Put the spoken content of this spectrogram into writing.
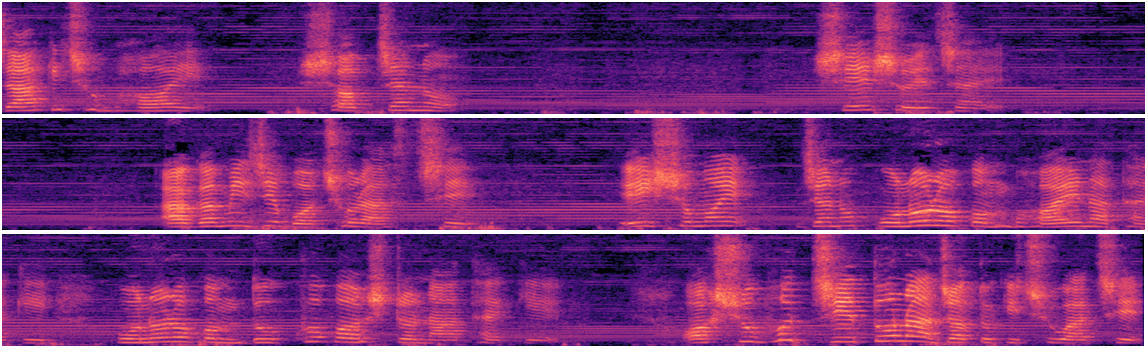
যা কিছু ভয়, সব যেন শেষ হয়ে যায়। আগামী যে বছর আসছে, এই সময় যেন কোনো রকম ভয় না থাকে কোনো রকম দুঃখ, কষ্ট না থাকে। অশুভ চেতনা যত কিছু আছে,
